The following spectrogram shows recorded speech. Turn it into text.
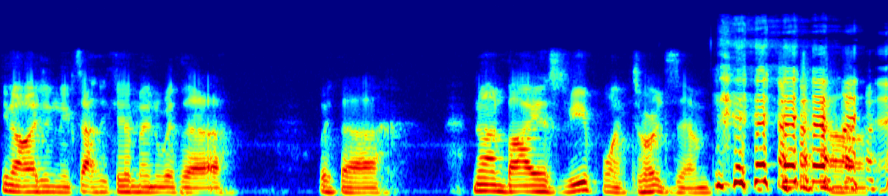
you know, I didn't exactly come in with a with a non-biased viewpoint towards him Uh,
